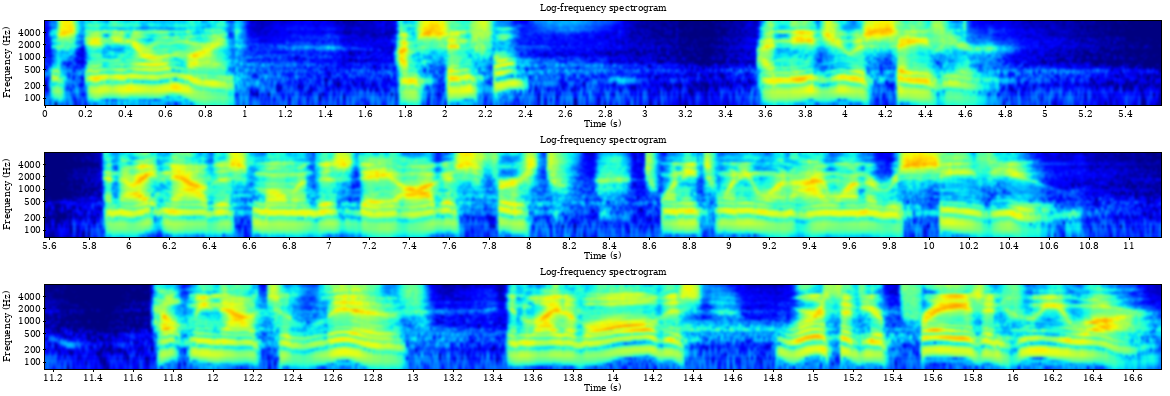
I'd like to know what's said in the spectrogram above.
Just in, in your own mind. I'm sinful. I need you as Savior. And right now, this moment, this day, August 1st, 2021, I want to receive you. Help me now to live in light of all this worth of your praise and who you are.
